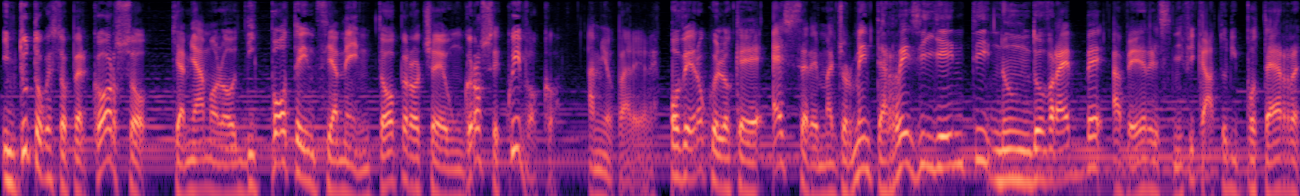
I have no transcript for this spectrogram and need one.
In tutto questo percorso, chiamiamolo di potenziamento, però c'è un grosso equivoco a mio parere. Ovvero quello che essere maggiormente resilienti non dovrebbe avere il significato di poter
